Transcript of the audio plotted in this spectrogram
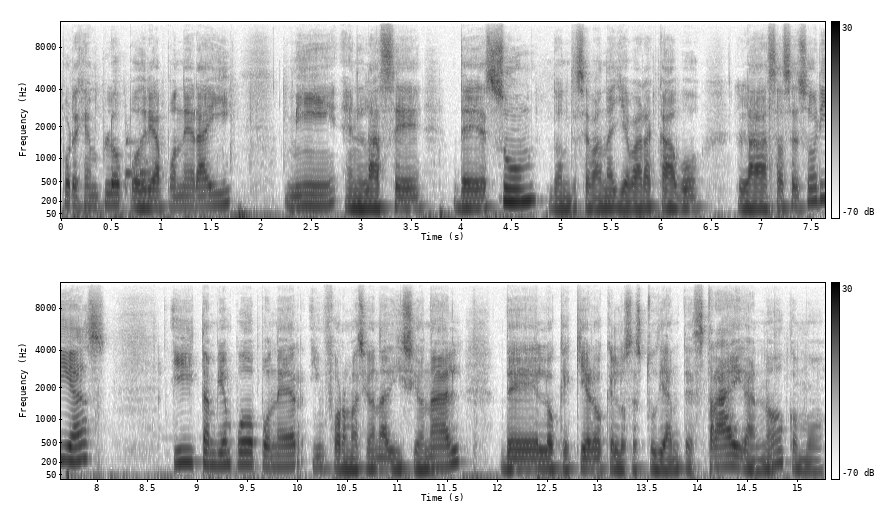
Por ejemplo, podría poner ahí mi enlace de Zoom, donde se van a llevar a cabo las asesorías. Y también puedo poner información adicional de lo que quiero que los estudiantes traigan, ¿no? Como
